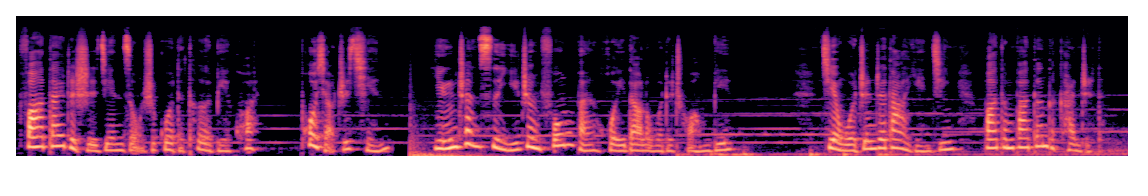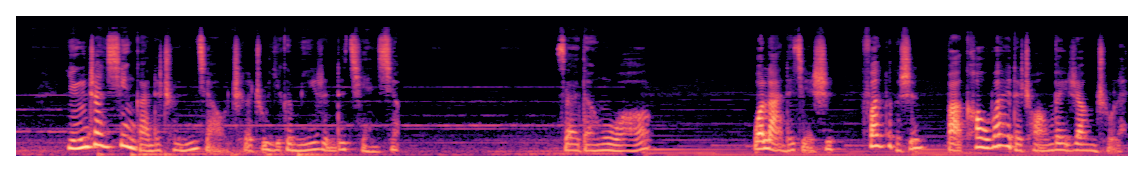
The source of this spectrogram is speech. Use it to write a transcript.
发呆的时间总是过得特别快。破晓之前，迎战似一阵风般回到了我的床边，见我睁着大眼睛巴登巴登地看着他，迎战性感的唇角扯出一个迷人的浅笑。在等我。我懒得解释，翻了个身，把靠外的床位让出来。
